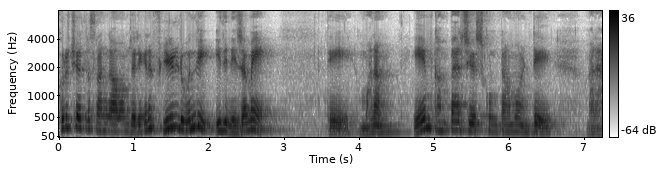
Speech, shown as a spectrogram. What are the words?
కురుక్షేత్ర సంగ్రామం జరిగిన ఫీల్డ్ ఉంది. ఇది నిజమే. అంటే మనం ఏం కంపేర్ చేసుకుంటాము అంటే మన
